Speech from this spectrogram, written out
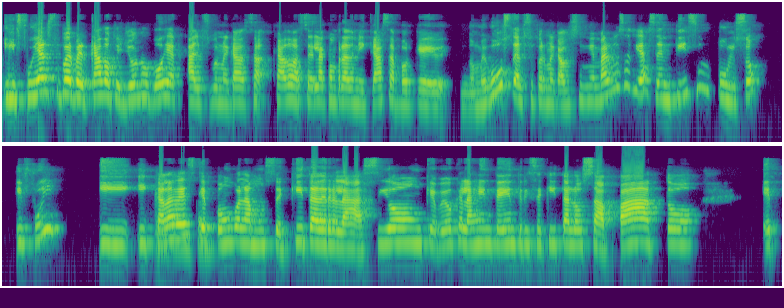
y, fui al supermercado, que yo no voy al supermercado a hacer la compra de mi casa porque no me gusta el supermercado. Sin embargo, ese día sentí ese impulso y fui. Y, y cada vez que pongo la musiquita de relajación, que veo que la gente entra y se quita los zapatos, eh,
